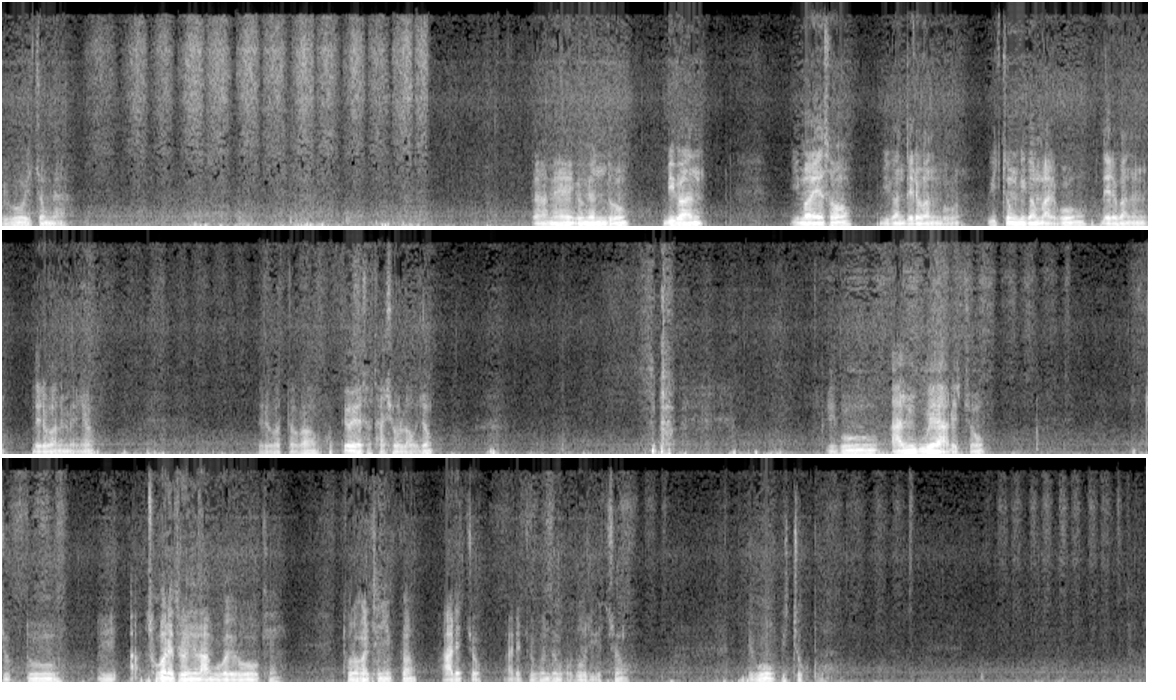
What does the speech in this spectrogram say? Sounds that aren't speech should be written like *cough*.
그리고 이쪽 면. 그 다음에 요 면도 미간 이마에서 미간 내려가는 부분. 위쪽 미간 말고 내려가는 내려가는 면이요. 내려갔다가 콧뼈에서 다시 올라오죠. *coughs* 그리고 안구의 아래쪽 이쪽도 이 아, 속 안에 들어있는 안구가 이렇게 돌아갈 테니까 아래쪽 아래쪽은 좀 어두워지겠죠. 그리고 위쪽도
